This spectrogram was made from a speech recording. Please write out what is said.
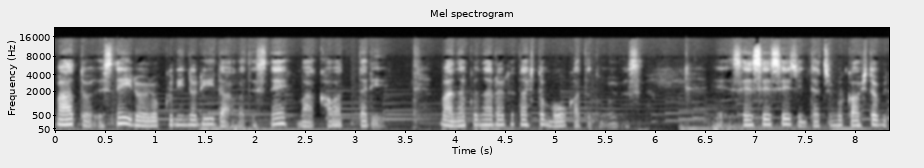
まあ、あとはですね、いろいろ国のリーダーがですね、まあ、変わったり、まあ、亡くなられた人も多かったと思います。えー、先制政治に立ち向かう人々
